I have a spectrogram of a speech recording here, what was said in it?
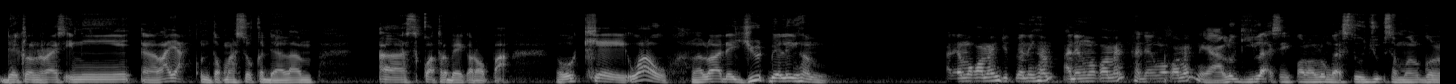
Declan Rice ini uh, layak untuk masuk ke dalam uh, squad terbaik Eropa. Oke, okay, wow. Lalu ada Jude Bellingham. Ada yang mau komen Jude Bellingham? Ada yang mau komen? Ada yang mau komen? Ya lu gila sih kalau lu nggak setuju sama gol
